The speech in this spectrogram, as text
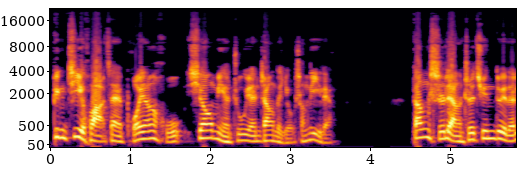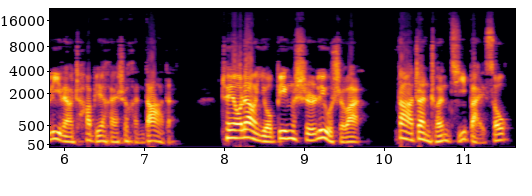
并计划在鄱阳湖消灭朱元璋的有生力量。当时两支军队的力量差别还是很大的。陈友谅有兵士六十万，大战船几百艘，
